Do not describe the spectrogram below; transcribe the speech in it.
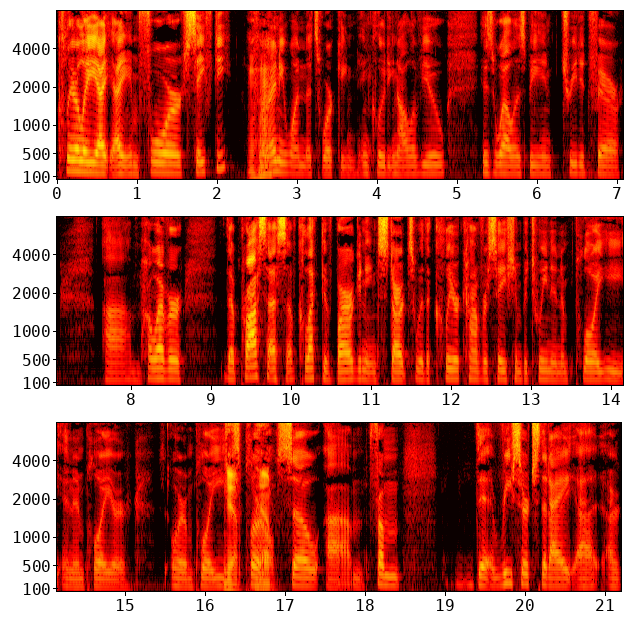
clearly I, I am for safety Mm-hmm. for anyone that's working, including all of you, as well as being treated fair. Um, however, the process of collective bargaining starts with a clear conversation between an employee and employer or employees, Yeah, plural. yeah. So, um, from the research that I uh, our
